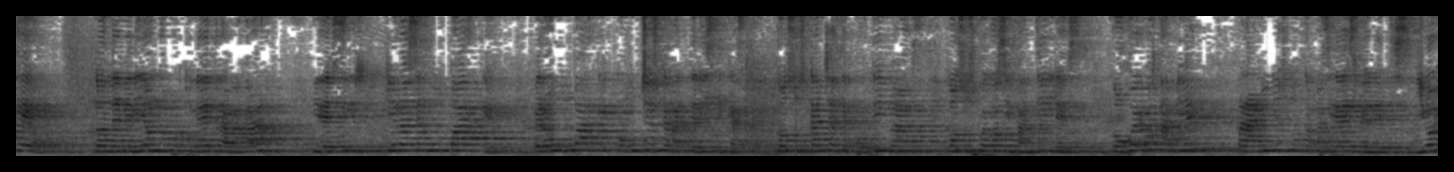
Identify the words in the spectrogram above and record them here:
Geo, donde me dieron la oportunidad de trabajar y decir, quiero hacer un parque, pero un parque con muchas características, con sus canchas deportivas, con sus juegos infantiles, con juegos también para niños con capacidades diferentes. Y hoy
